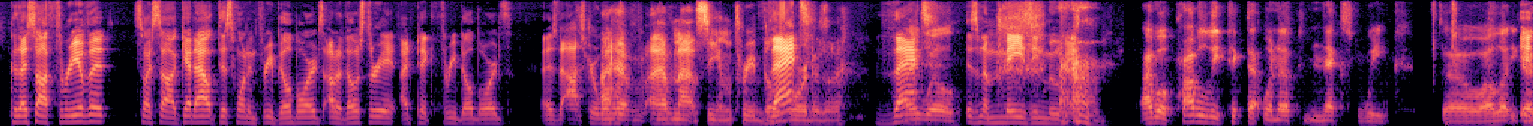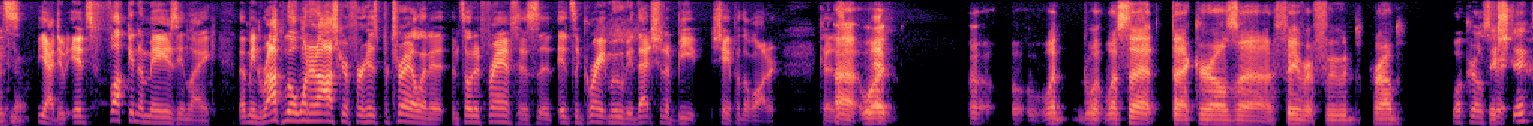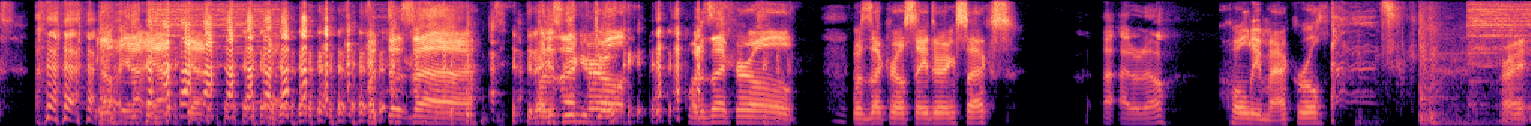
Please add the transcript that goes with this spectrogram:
because I saw three of it. So I saw Get Out, this one, and three billboards. Out of those three, I'd pick three billboards as the Oscar winner. I have I have not seen three That- billboard as a That will. is an amazing movie. I will probably pick that one up next week. So I'll let you guys it's know. yeah, dude. It's fucking amazing. Like, I mean, Rockwell won an Oscar for his portrayal in it, and so did Frances. It- it's a great movie. That should have beat Shape of the Water. Because uh, what, uh, what what what's that that girl's uh favorite food, Rob? what girl's Fish sticks? Yeah, yeah, yeah, yeah. What does uh Did I What just that your girl? joke? what does that girl what does that girl say during sex? I, I don't know. Holy mackerel. right.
